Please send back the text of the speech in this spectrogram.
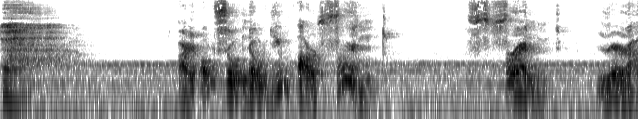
I also know you are friend. Friend. Yeah.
